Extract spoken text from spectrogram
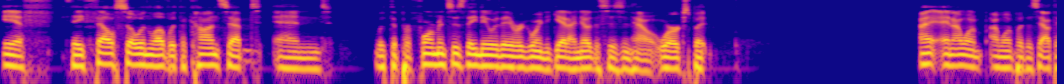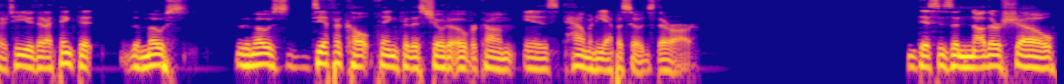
if they fell so in love with the concept and with the performances they knew they were going to get. I know this isn't how it works, but I and I want I want to put this out there to you that I think that the most the most difficult thing for this show to overcome is how many episodes there are. This is another show.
